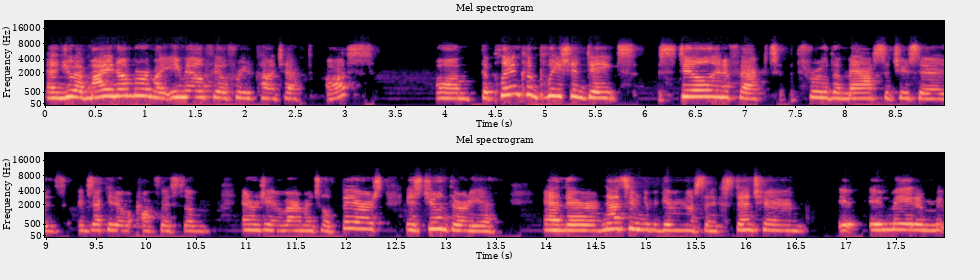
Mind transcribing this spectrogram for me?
And you have my number, my email, feel free to contact us. Um, the plan completion dates still in effect through the Massachusetts Executive Office of Energy and Environmental Affairs is June 30th. And they're not seeming to be giving us an extension. It, it made a,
